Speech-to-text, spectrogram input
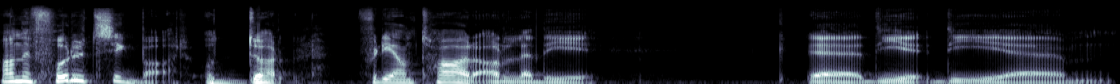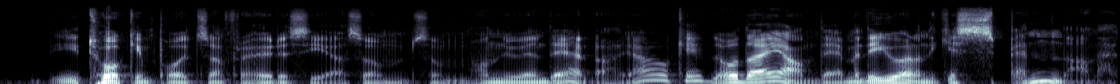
han er forutsigbar og døll, fordi han tar alle de eh, de, de, eh, de talking pointsene fra høyresida som, som han nå er en del av. Ja, ok, og da er han det, men det gjør han ikke spennende.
